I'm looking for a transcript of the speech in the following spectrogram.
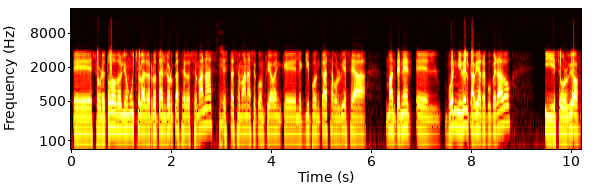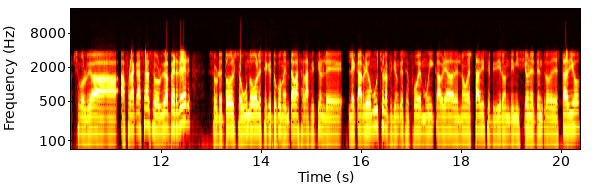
Eh, sobre todo dolió mucho la derrota en Lorca hace dos semanas. Hmm. Esta semana se confiaba en que el equipo en casa volviese a mantener el buen nivel que había recuperado y se volvió, se volvió a, fracasar, se volvió a perder. Sobre todo el segundo gol ese que tú comentabas a la afición le, le cabreó mucho, la afición que se fue muy cabreada del nuevo estadio, se pidieron dimisiones dentro del estadio,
